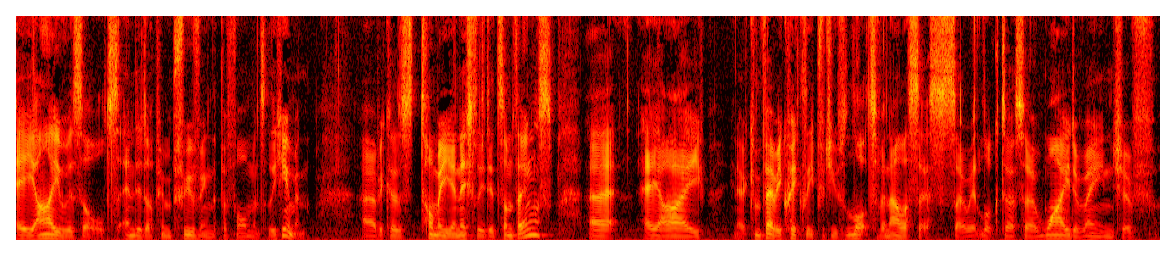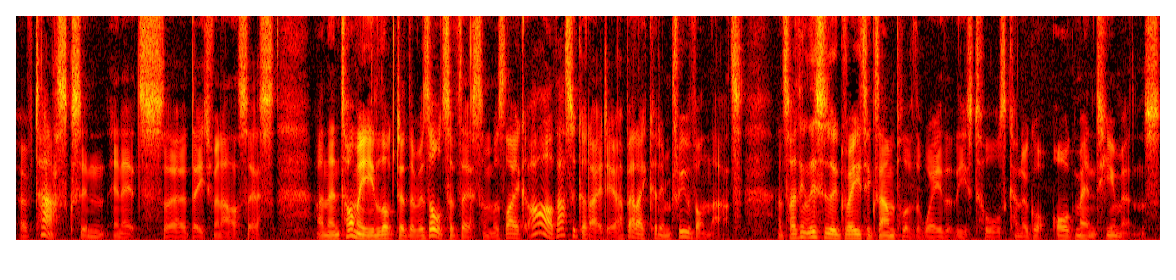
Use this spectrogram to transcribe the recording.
AI results ended up improving the performance of the human. Uh, because Tommy initially did some things, uh, AI you know, can very quickly produce lots of analysis. So it looked at a wider range of, of tasks in, in its uh, data analysis. And then Tommy looked at the results of this and was like, oh, that's a good idea. I bet I could improve on that. And so I think this is a great example of the way that these tools kind of augment humans.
